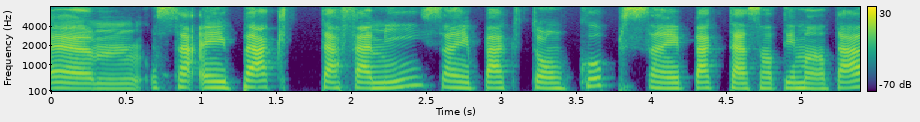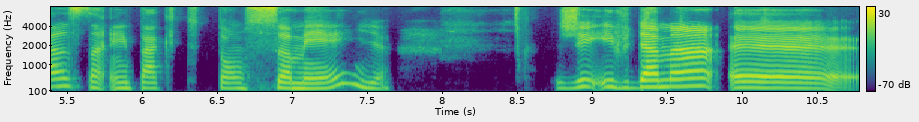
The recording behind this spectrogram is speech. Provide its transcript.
euh, ça impacte ta famille, ça impacte ton couple, ça impacte ta santé mentale, ça impacte ton sommeil. J'ai évidemment, euh,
